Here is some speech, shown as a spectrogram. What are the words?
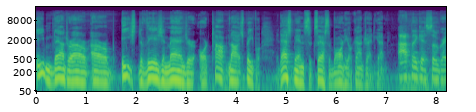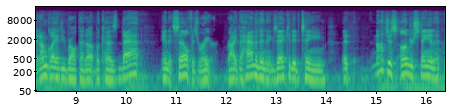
even down to our our each division manager are top notch people. And that's been the success of Barnhill Contracting Company. I think it's so great. I'm glad you brought that up because that in itself is rare, right? To having an executive team that not just understand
